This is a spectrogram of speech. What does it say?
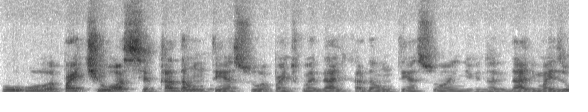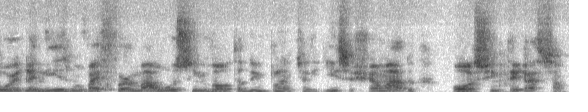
O, o, a parte óssea, cada um tem a sua particularidade, cada um tem a sua individualidade, mas o organismo vai formar osso em volta do implante ali. Isso é chamado ósseo-integração.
